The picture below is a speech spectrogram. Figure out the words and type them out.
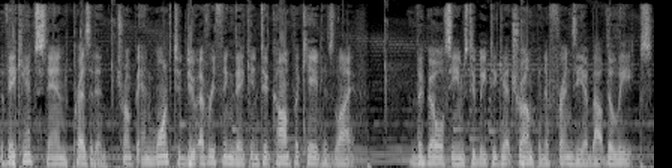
They can't stand President Trump and want to do everything they can to complicate his life. The goal seems to be to get Trump in a frenzy about the leaks,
